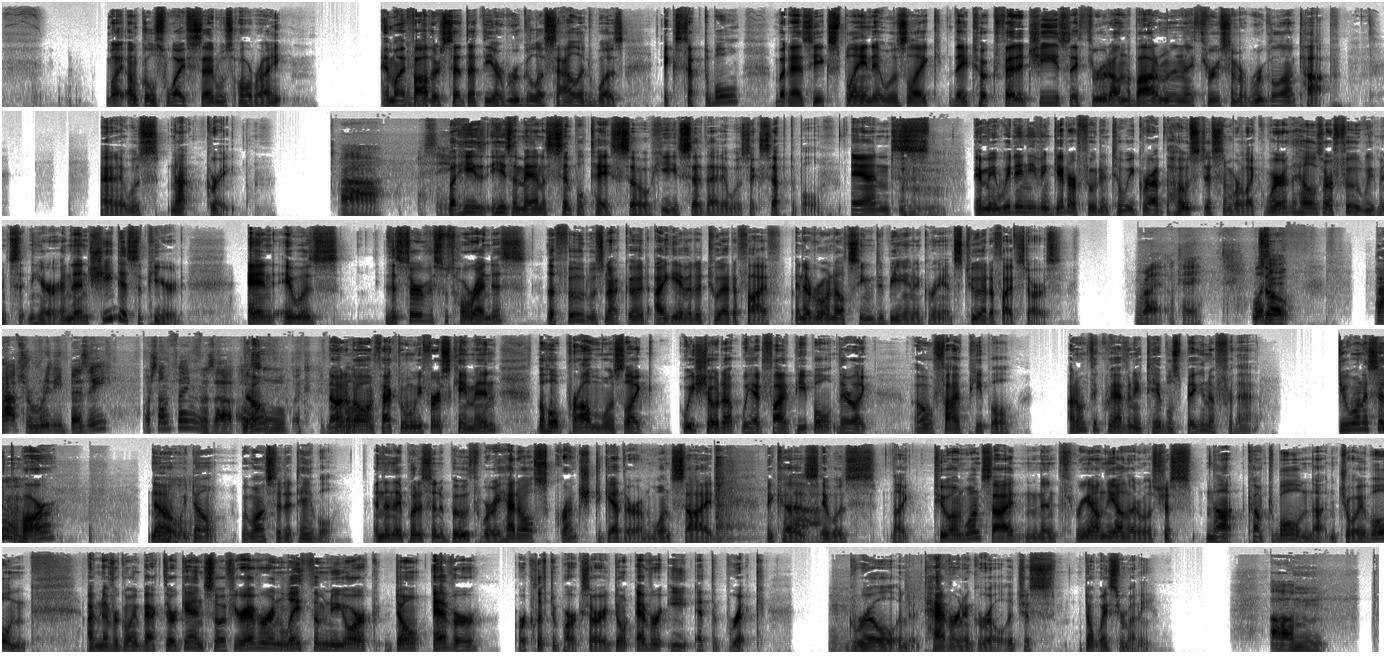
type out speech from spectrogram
my uncle's wife said was all right. And my mm-hmm. father said that the arugula salad was acceptable, but as he explained, it was like they took feta cheese, they threw it on the bottom, and then they threw some arugula on top. And it was not great. Ah, uh, I see. But he's he's a man of simple taste, so he said that it was acceptable. And mm-hmm, mm-hmm. I mean, we didn't even get our food until we grabbed the hostess and we're like, "Where the hell is our food? We've been sitting here." And then she disappeared. And it was the service was horrendous. The food was not good. I gave it a two out of five, and everyone else seemed to be in agreement. Two out of five stars. Right. Okay. Was so it perhaps really busy or something? Was that also No, like a- not at all. In fact, when we first came in, the whole problem was like we showed up, we had five people. They're like, "Oh, five people. I don't think we have any tables big enough for that. Do you want to sit at the Hmm. bar? No, we Hmm. don't. We want to sit at a table." And then they put us in a booth where we had all scrunched together on one side because Ah. it was like two on one side and then three on the other. and It was just not comfortable and not enjoyable. And I'm never going back there again. So if you're ever in Latham, New York, don't ever, or Clifton Park, sorry, don't ever eat at the Brick Mm. Grill and Tavern and Grill. It just don't waste your money. Um,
